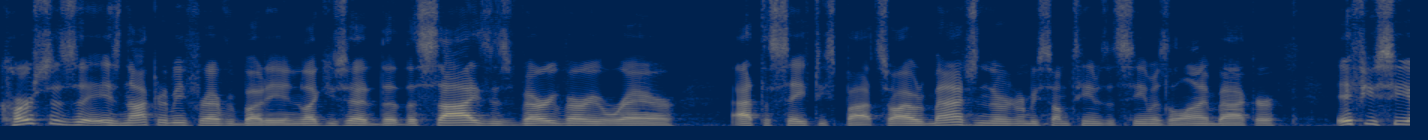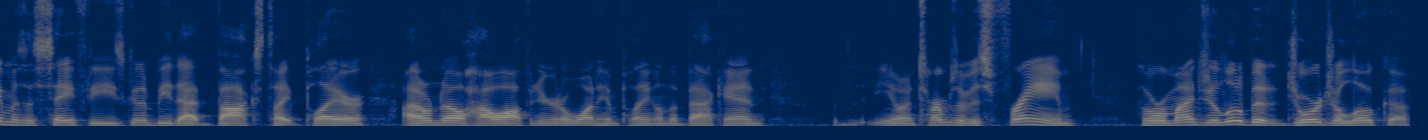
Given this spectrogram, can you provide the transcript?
Kearse is, is not going to be for everybody, and like you said, the the size is very very rare at the safety spot. So I would imagine there are going to be some teams that see him as a linebacker. if you see him as a safety, he's going to be that box type player. I don't know how often you're going to want him playing on the back end. You know, in terms of his frame, he'll remind you a little bit of George Iloka,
